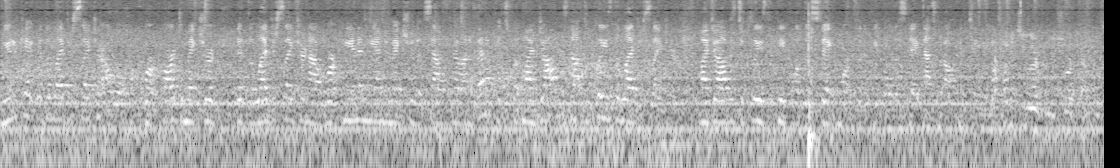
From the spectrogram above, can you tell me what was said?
communicate with the legislature. I will work hard to make sure that the legislature and I work hand in hand to make sure that South Carolina benefits. But my job is not to please the legislature. My job is to please the people of the state and work for the people of the state, and that's what I'll continue to do. What did you learn from your shortcomings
